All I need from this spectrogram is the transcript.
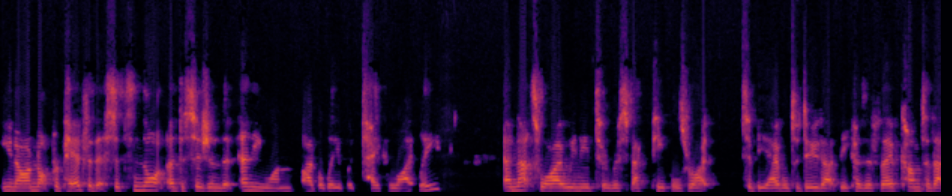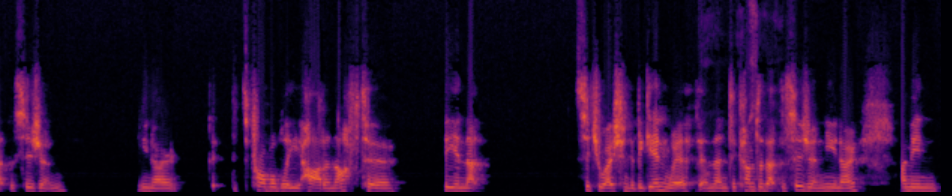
you know, I'm not prepared for this. It's not a decision that anyone, I believe, would take lightly. And that's why we need to respect people's right to be able to do that because if they've come to that decision, you know, it's probably hard enough to be in that situation to begin with and then to come to that decision, you know, I mean,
